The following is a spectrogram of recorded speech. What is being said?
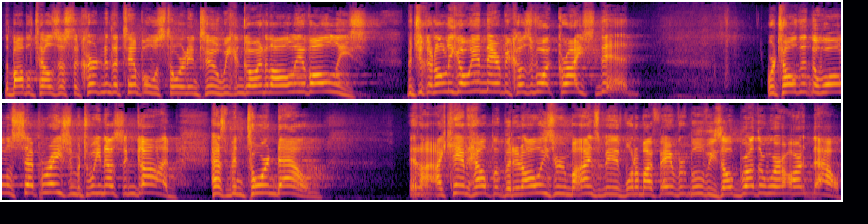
The Bible tells us the curtain of the temple was torn in two. We can go into the Holy of Holies. But you can only go in there because of what Christ did. We're told that the wall of separation between us and God has been torn down. And I, can't help it, but it always reminds me of one of my favorite movies, Oh Brother, Where Art Thou?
